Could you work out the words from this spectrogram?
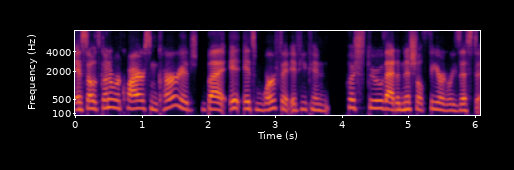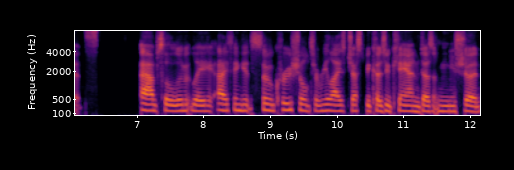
And so it's going to require some courage, but it, it's worth it if you can push through that initial fear and resistance. Absolutely. I think it's so crucial to realize just because you can doesn't mean you should.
